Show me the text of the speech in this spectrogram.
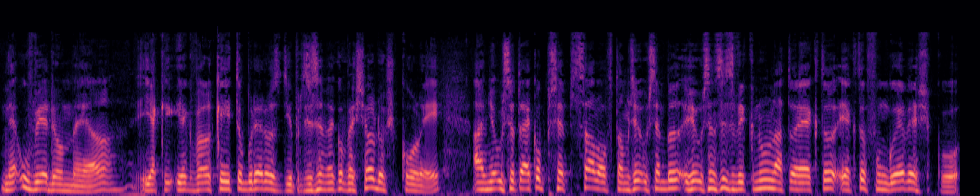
neuvědomil, jak, jak velký to bude rozdíl, protože jsem jako vešel do školy a mě už se to jako přepsalo v tom, že už jsem, byl, že už jsem si zvyknul na to, jak to, jak to funguje v ješku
